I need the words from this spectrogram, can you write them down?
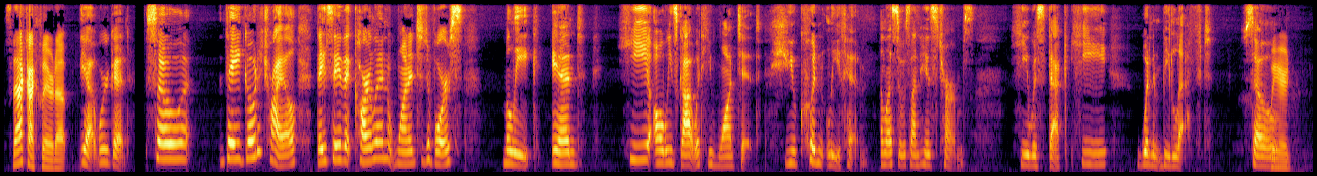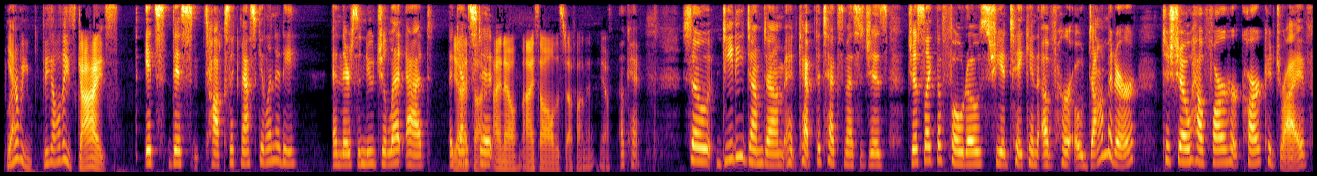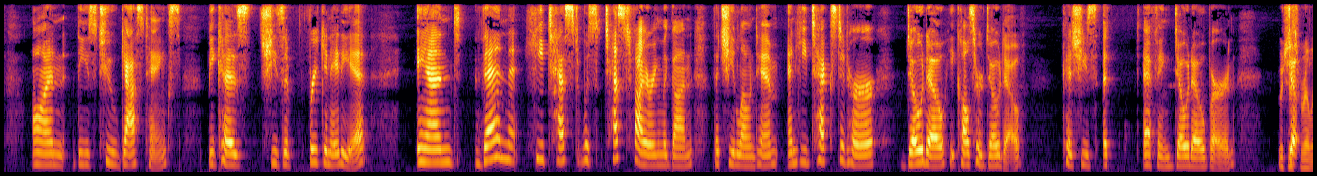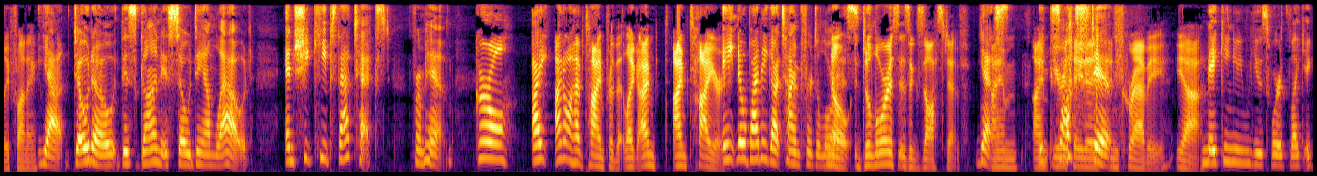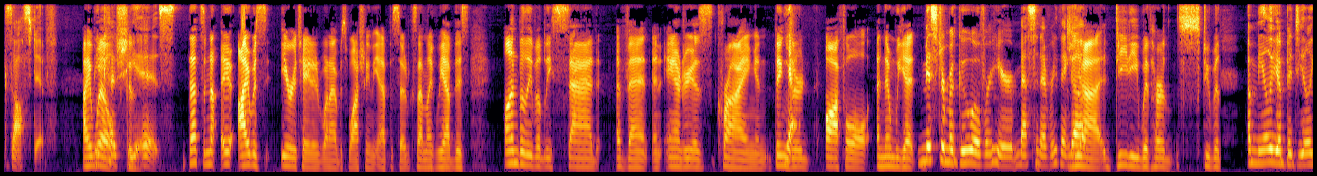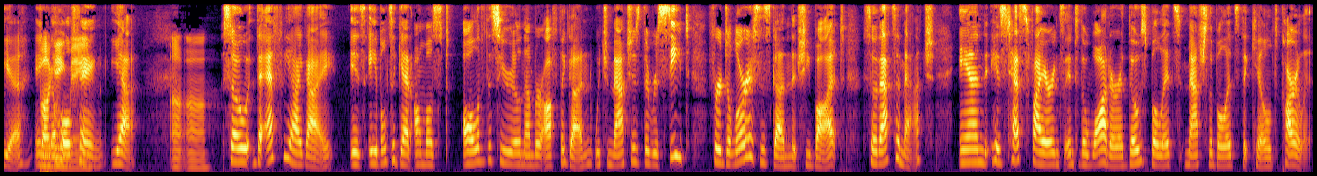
So that got cleared up. Yeah, we're good. So they go to trial. They say that Karlyn wanted to divorce Malik and he always got what he wanted. You couldn't leave him unless it was on his terms. He was that he wouldn't be left. So Weird. Where Yeah. are we? All these guys. it's this toxic masculinity and there's a new Gillette ad against yeah, I saw it. I know. I saw all the stuff on it. Yeah. Okay. So Dee Dee Dum Dum had kept the text messages just like the photos she had taken of her odometer to show how far her car could drive on these two gas tanks because she's a freaking idiot. And then he test was test firing the gun that she loaned him and he texted her Dodo. He calls her Dodo cuz she's a effing dodo bird. Which Jo- is really funny. Yeah, Dodo, this gun is so damn loud. And she keeps that text from him. Girl, I I don't have time for that. Like I'm I'm tired. ain't nobody got time for Dolores. no, Dolores. Is exhaustive. Yes. I am I'm Exhaustive. irritated and crabby. Yeah. Making you use words like exhaustive. I will Because she is. That's not I- I was irritated when I was watching the episode because I'm like we have this unbelievably sad event and Andrea's crying and things Yeah. are awful and then we get Mr. Magoo over here messing everything up. yeah, Dee Dee with her stupid Amelia Bedelia in the whole me. thing. Yeah. uh-uh. So the FBI guy is able to get almost all of the serial number off the gun, which matches the receipt for Dolores's gun that she bought. So that's a match. And his test firings into the water, those bullets match the bullets that killed Karlyn.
